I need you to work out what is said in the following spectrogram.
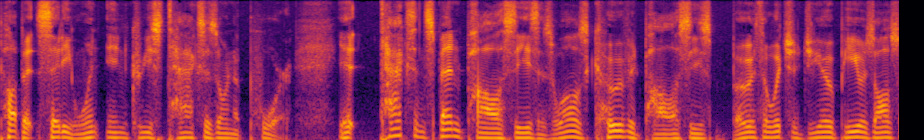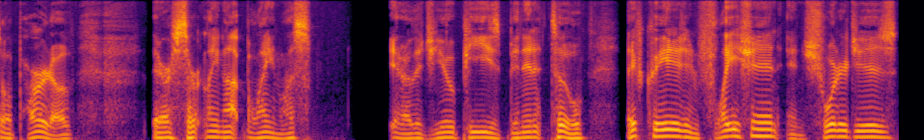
puppet said he wouldn't increase taxes on the poor, yet tax and spend policies as well as COVID policies, both of which the GOP was also a part of, they're certainly not blameless. You know, the GOP's been in it too. They've created inflation and shortages,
